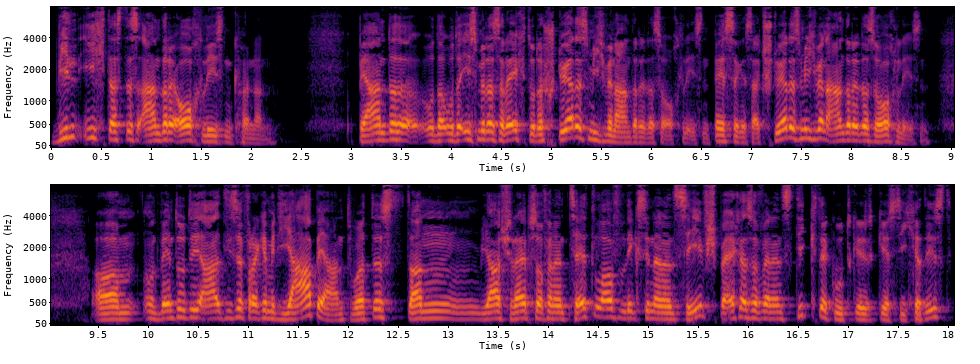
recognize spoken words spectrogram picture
will ich, dass das andere auch lesen können? Beander, oder, oder ist mir das recht? Oder stört es mich, wenn andere das auch lesen? Besser gesagt, stört es mich, wenn andere das auch lesen? Ähm, und wenn du die, diese Frage mit Ja beantwortest, dann ja, schreib's auf einen Zettel auf, leg's in einen Safe, speicher's auf einen Stick, der gut gesichert ist.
